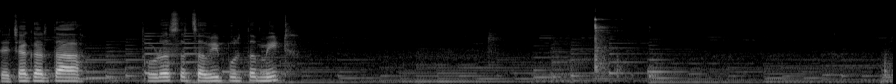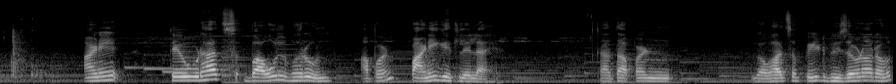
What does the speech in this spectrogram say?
त्याच्याकरता थोडंसं चवीपुरतं मीठ. आणि तेवढाच बाऊल भरून आपण पाणी घेतलेलं आहे. तर आता आपण गव्हाचं पीठ भिजवणार आहोत.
